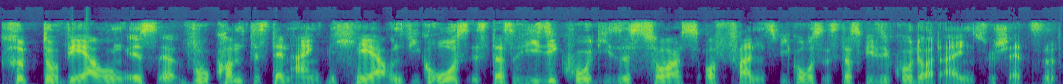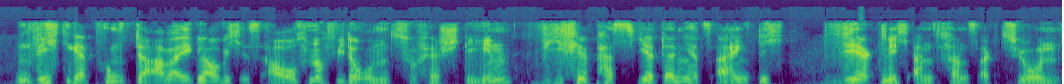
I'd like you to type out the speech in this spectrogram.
Kryptowährung ist, äh, wo kommt es denn eigentlich her und wie groß ist das Risiko dieses Source of Funds, wie groß ist das Risiko dort einzuschätzen. Ein wichtiger Punkt dabei, glaube ich, ist auch noch wiederum zu verstehen, wie viel passiert denn jetzt eigentlich wirklich an Transaktionen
